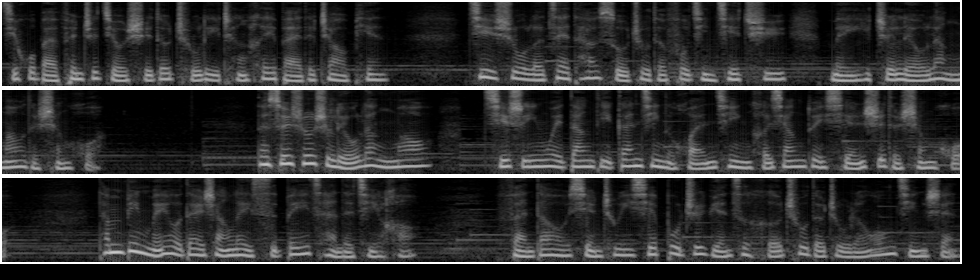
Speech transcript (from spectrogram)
几乎百分之九十都处理成黑白的照片，记述了在他所住的附近街区每一只流浪猫的生活。但虽说是流浪猫，其实因为当地干净的环境和相对闲适的生活，它们并没有带上类似悲惨的记号。反倒显出一些不知源自何处的主人翁精神，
